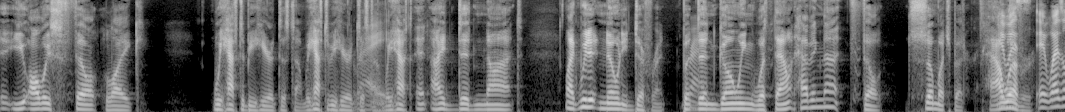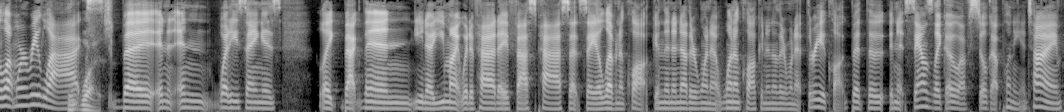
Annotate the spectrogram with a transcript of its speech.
it, you always felt like we have to be here at this time. We have to be here at this time. We have to, and I did not like we didn't know any different. But Right. then going without having that felt so much better. However, it was, it was a lot more relaxed It was. but and and what he's saying is like back then you know you might would have had a fast pass at say 11 o'clock and then another one at 1 o'clock and another one at 3 o'clock. But the and it sounds like oh i've still got plenty of time.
